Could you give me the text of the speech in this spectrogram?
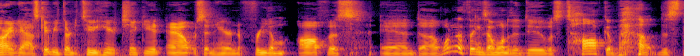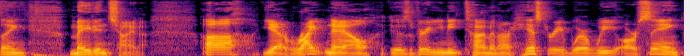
All right, guys, KB32 here. Check it out. We're sitting here in the Freedom office. And uh, one of the things I wanted to do was talk about this thing made in China. Uh, yeah, right now is a very unique time in our history where we are seeing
